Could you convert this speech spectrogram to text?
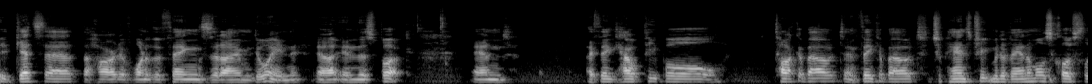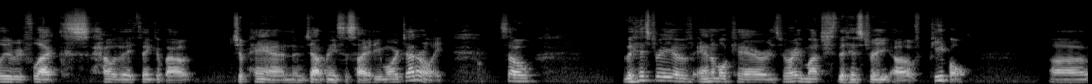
it gets at the heart of one of the things that I'm doing uh, in this book, and I think how people talk about and think about Japan's treatment of animals closely reflects how they think about Japan and Japanese society more generally. So, the history of animal care is very much the history of people. Uh,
